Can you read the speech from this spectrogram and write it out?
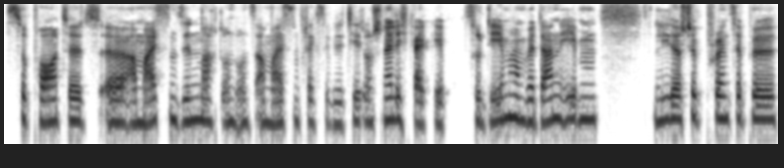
supportet, äh, am meisten Sinn macht und uns am meisten Flexibilität und Schnelligkeit gibt. Zudem haben wir dann eben Leadership Principle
